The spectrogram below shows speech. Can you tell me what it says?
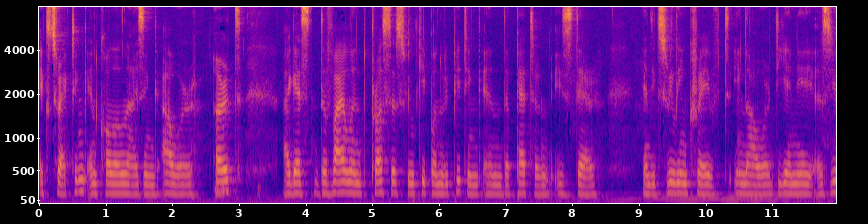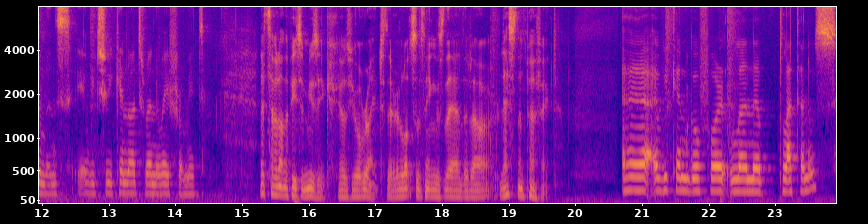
extracting and colonizing our earth, I guess the violent process will keep on repeating, and the pattern is there. And it's really engraved in our DNA as humans, eh, which we cannot run away from it. Let's have another piece of music, because you're right. There are lots of things there that are less than perfect. Uh, we can go for Lena Platonos,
